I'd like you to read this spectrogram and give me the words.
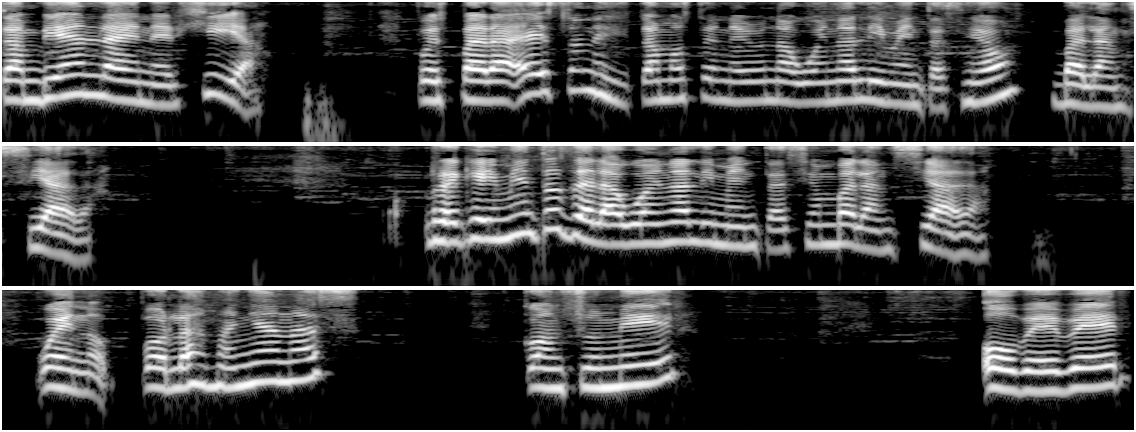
También la energía, pues para esto necesitamos tener una buena alimentación balanceada. Requerimientos de la buena alimentación balanceada. Bueno, por las mañanas consumir o beber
